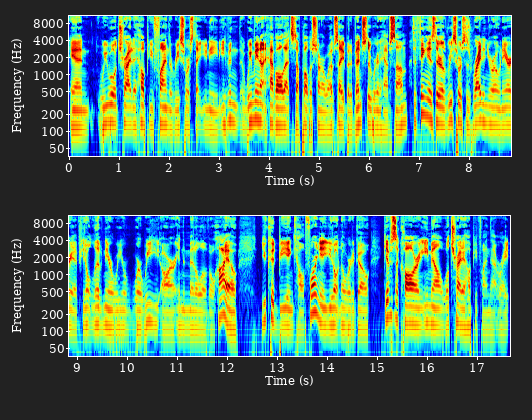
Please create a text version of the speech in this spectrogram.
and we will try to help you find the resource that you need. Even we may not have all that stuff published on our website, but eventually we're going to have some. The thing is there are resources right in your own area. If you don't live near where, where we are in the middle of Ohio, you could be in California, you don't know where to go. Give us a call or an email. We'll try to help you find that right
